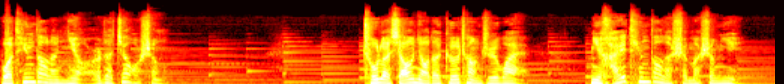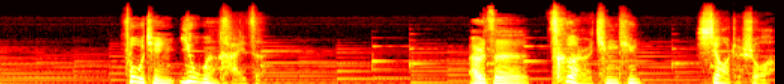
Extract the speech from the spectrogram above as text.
我听到了鸟儿的叫声。除了小鸟的歌唱之外，你还听到了什么声音？”父亲又问孩子。儿子侧耳倾听，笑着说：“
